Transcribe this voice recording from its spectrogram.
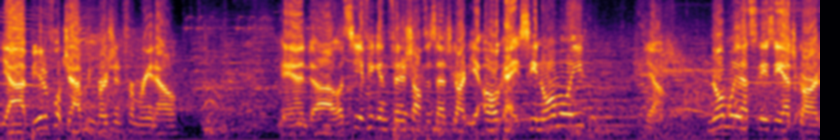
Yeah, beautiful jab conversion from Reno. And uh, let's see if he can finish off this edge guard. Yeah, okay, see, normally, yeah, normally that's an easy edge guard.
